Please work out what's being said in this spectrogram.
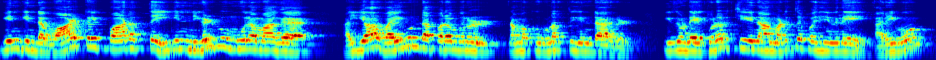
என்கின்ற வாழ்க்கை பாடத்தை இந்நிகழ்வு மூலமாக ஐயா வைகுண்ட பரம்பொருள் நமக்கு உணர்த்துகின்றார்கள். இதனுடைய தொடர்ச்சியை நாம் அடுத்த பதிவிலே அறிவோம்.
